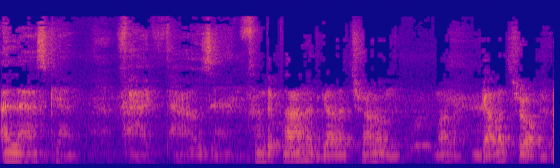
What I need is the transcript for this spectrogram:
Alaskan 5000. From the Planet Galatron. Mano, Galatron.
